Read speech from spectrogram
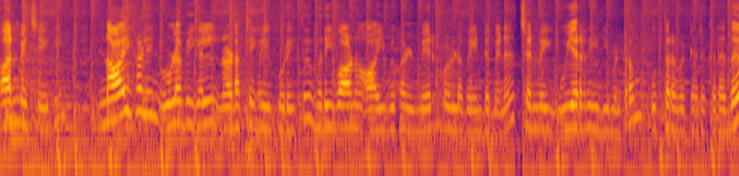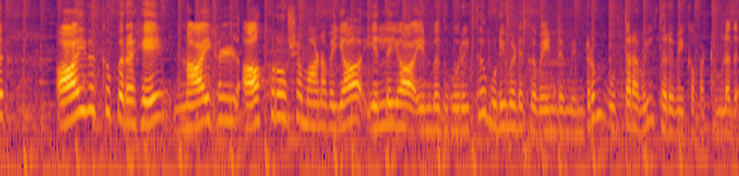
அண்மை செய்தி நாய்களின் உளவியல் நடத்தைகள் குறித்து விரிவான ஆய்வுகள் மேற்கொள்ள வேண்டும் என சென்னை உயர்நீதிமன்றம் உத்தரவிட்டிருக்கிறது. ஆய்வுக்கு பிறகே நாய்கள் ஆக்ரோஷமானவையா இல்லையா என்பது குறித்து முடிவெடுக்க வேண்டும் என்றும் உத்தரவில் தெரிவிக்கப்பட்டுள்ளது.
